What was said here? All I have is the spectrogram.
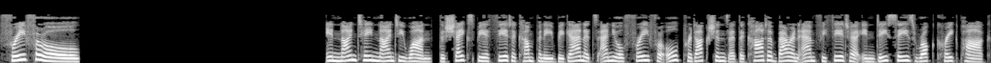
Free for all In 1991, the Shakespeare Theatre Company began its annual Free for All productions at the Carter Barron Amphitheatre in D.C.'s Rock Creek Park.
